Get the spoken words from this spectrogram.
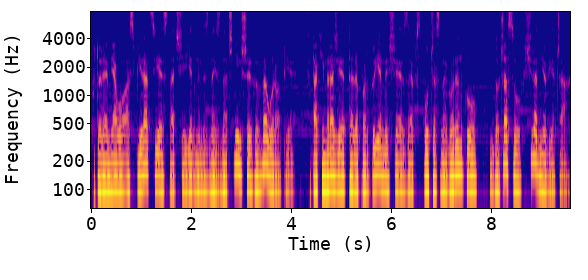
które miało aspiracje stać się jednym z najznaczniejszych w Europie. W takim razie teleportujemy się ze współczesnego rynku do czasów średniowiecza.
